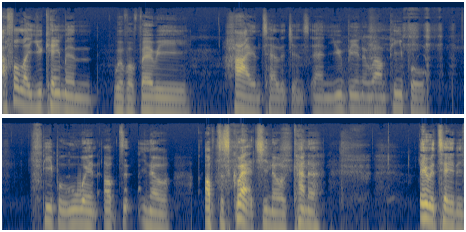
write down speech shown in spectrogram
I felt like you came in with a very high intelligence and you being around people people who went up to you know up to scratch you know kind of irritated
